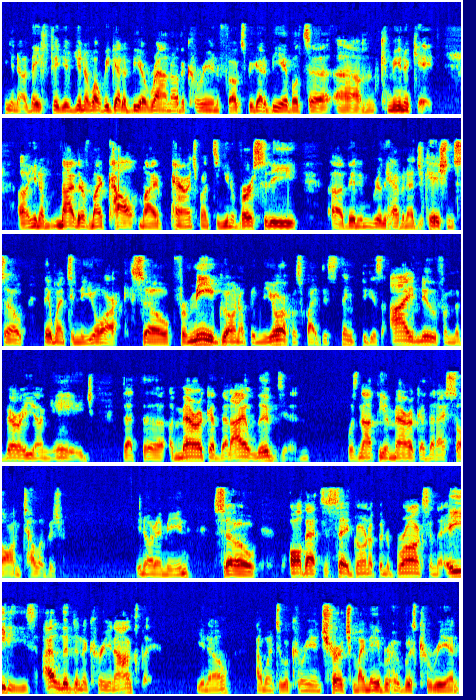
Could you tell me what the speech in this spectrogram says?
you know, they figured, you know what, we got to be around other Korean folks. We got to be able to um, communicate. Uh, you know, neither of my col- my parents went to university. Uh, they didn't really have an education, so they went to New York. So for me, growing up in New York was quite distinct because I knew from a very young age that the America that I lived in was not the America that I saw on television. You know what I mean? So all that to say, growing up in the Bronx in the 80s, I lived in a Korean enclave. You know, I went to a Korean church. My neighborhood was Korean.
